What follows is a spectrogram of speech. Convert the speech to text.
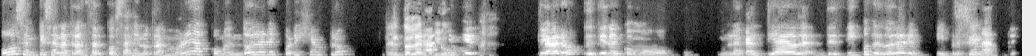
o se empiezan a transar cosas en otras monedas, como en dólares, por ejemplo. El dólar blue. claro, tienen como una cantidad de, tipos de dólares impresionante.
